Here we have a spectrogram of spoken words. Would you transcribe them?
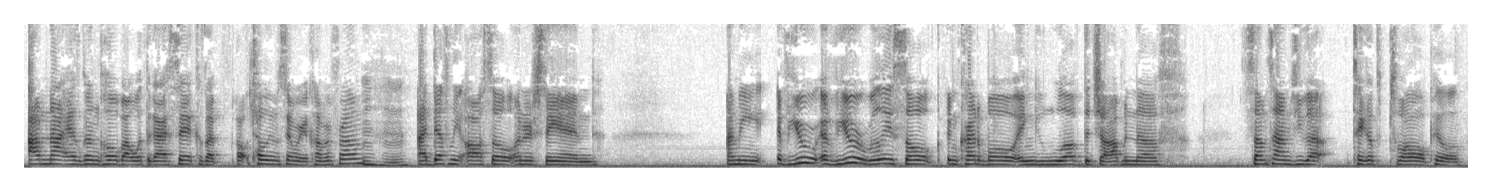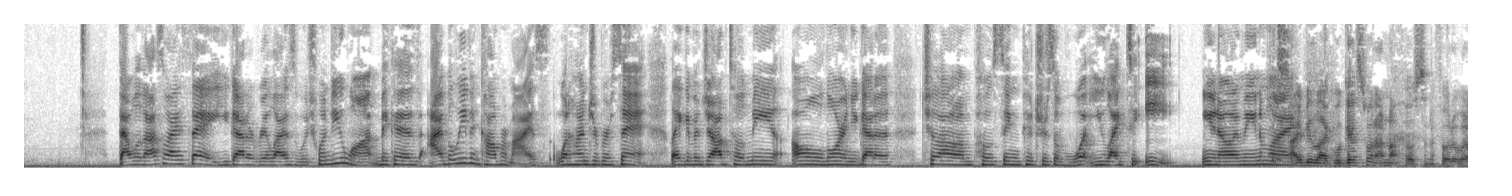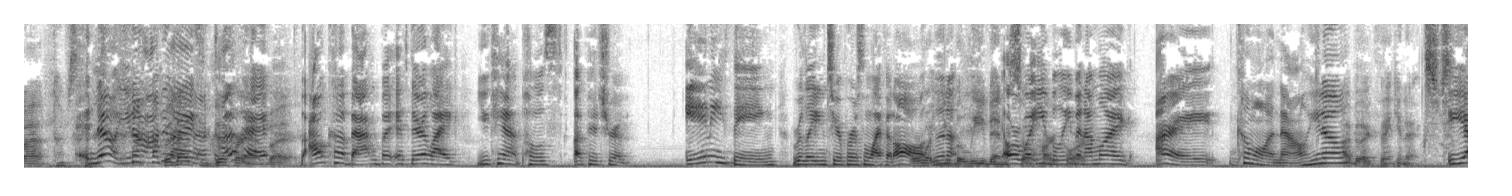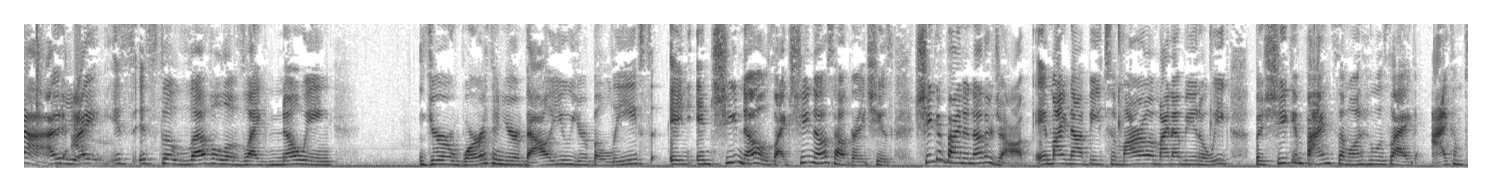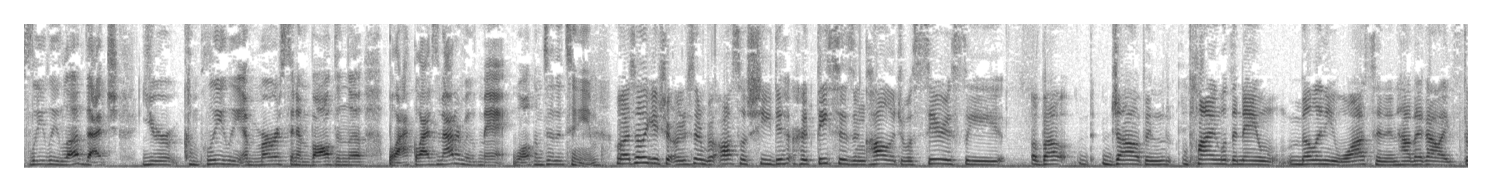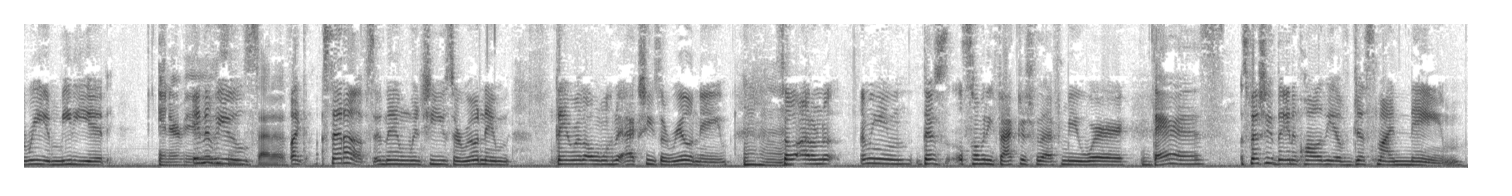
I'm not as gung ho about what the guy said because I totally understand where you're coming from. Mm-hmm. I definitely also understand. I mean, if you if you're really so incredible and you love the job enough, sometimes you got take a swallow a pill. That well, that's why I say you got to realize which one do you want because I believe in compromise, one hundred percent. Like if a job told me, "Oh, Lauren, you got to chill out on posting pictures of what you like to eat," you know what I mean? I'm like, I'd be like, well, guess what? I'm not posting a photo, but I, I'm no, you know, I'll be But like, that's different, okay, but- I'll cut back. But if they're like, you can't post a picture of anything relating to your personal life at all, Or what you I- believe in or so what you believe in. I'm like, all right, come on now, you know? I'd be like, thank you next. Yeah, I, I it's it's the level of like knowing your worth and your value, your beliefs, and, and she knows, like she knows how great she is. She can find another job. It might not be tomorrow, it might not be in a week, but she can find someone who is like, I completely love that. You're completely immersed and involved in the Black Lives Matter movement. Welcome to the team. Well, I totally get your understanding, but also she did her thesis in college was seriously about job and applying with the name Melanie Watson and how they got like three immediate Interviews, interviews, like setups, and then when she used her real name, they were the only one who actually used her real name. Mm-hmm. So I don't know. I mean, there's so many factors for that for me, where there is. especially the inequality of just my name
